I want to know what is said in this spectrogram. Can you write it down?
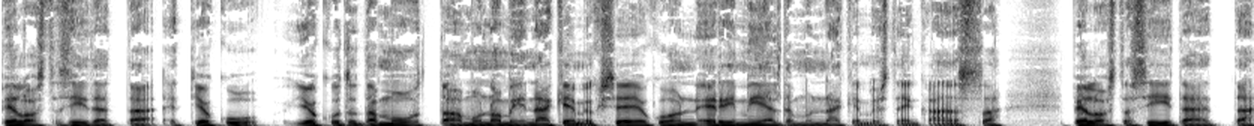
Pelosta siitä, että, että joku, joku tota muuttaa mun omia näkemyksiä, joku on eri mieltä mun näkemysten kanssa. Pelosta siitä, että,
